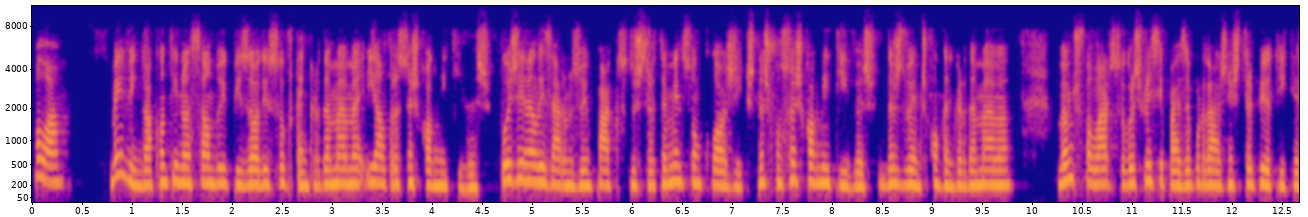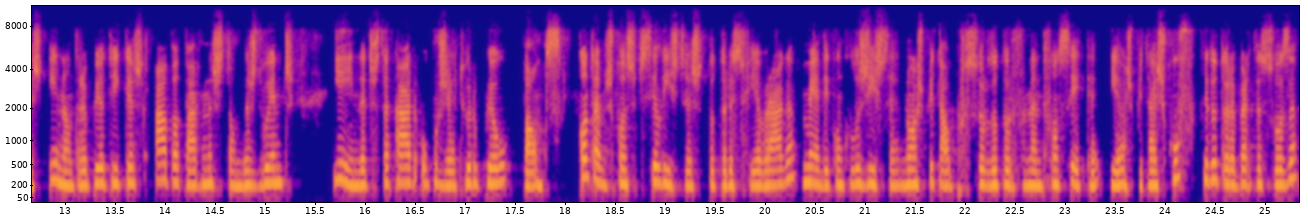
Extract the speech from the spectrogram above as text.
Olá, bem-vindo à continuação do episódio sobre câncer da mama e alterações cognitivas. Depois de analisarmos o impacto dos tratamentos oncológicos nas funções cognitivas das doentes com câncer da mama, vamos falar sobre as principais abordagens terapêuticas e não terapêuticas a adotar na gestão das doentes e ainda destacar o projeto europeu Bounce. Contamos com os especialistas Dra. Sofia Braga, médico oncologista no Hospital Professor Dr. Fernando Fonseca e Hospitais CUF, e Dra. Berta Souza,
